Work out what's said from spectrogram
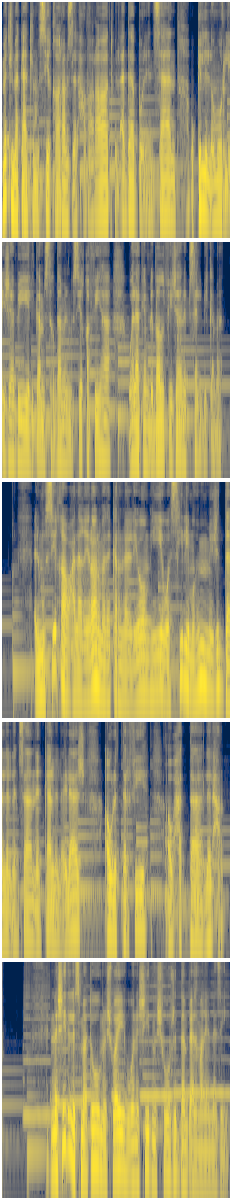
مثل ما كانت الموسيقى رمز للحضارات والأدب والإنسان وكل الأمور الإيجابية اللي تم استخدام الموسيقى فيها ولكن بضل في جانب سلبي كمان. الموسيقى وعلى غرار ما ذكرنا اليوم هي وسيلة مهمة جدا للإنسان إن كان للعلاج أو للترفيه أو حتى للحرب. النشيد اللي سمعتوه من شوي هو نشيد مشهور جدا بألمانيا النازية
